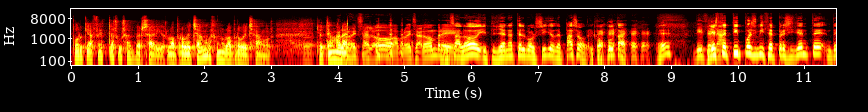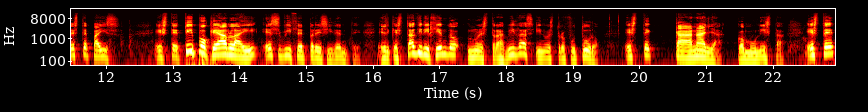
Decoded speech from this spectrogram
porque afecta a sus adversarios. ¿Lo aprovechamos o no lo aprovechamos? Yo tengo aprovechalo, la... aprovechalo, hombre. Aprovechalo y llénate el bolsillo de paso, hijo puta. ¿eh? y este tipo es vicepresidente de este país. Este tipo que habla ahí es vicepresidente, el que está dirigiendo nuestras vidas y nuestro futuro. Este canalla comunista, este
